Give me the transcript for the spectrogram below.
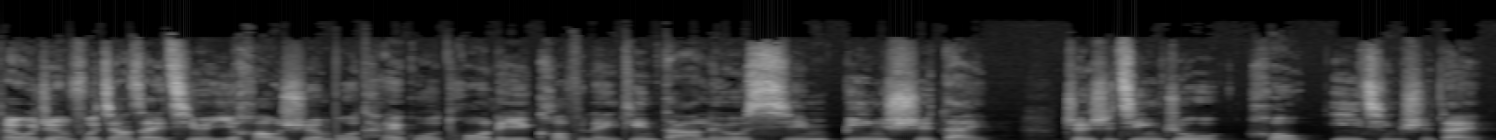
泰国政府将在七月一号宣布，泰国脱离 COVID-19 大流行病时代，正式进入后疫情时代。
